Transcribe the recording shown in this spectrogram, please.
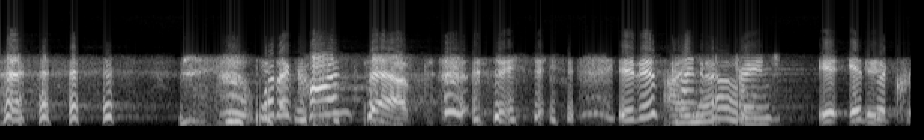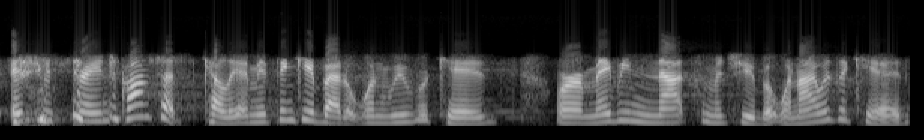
her. what a concept! it is kind of strange. It, it's it, a it's a strange concept, Kelley. I mean, thinking about it, when we were kids, or maybe not so much you, but when I was a kid,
